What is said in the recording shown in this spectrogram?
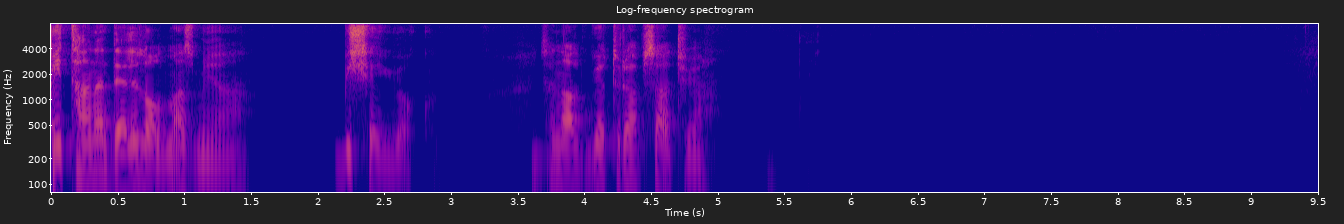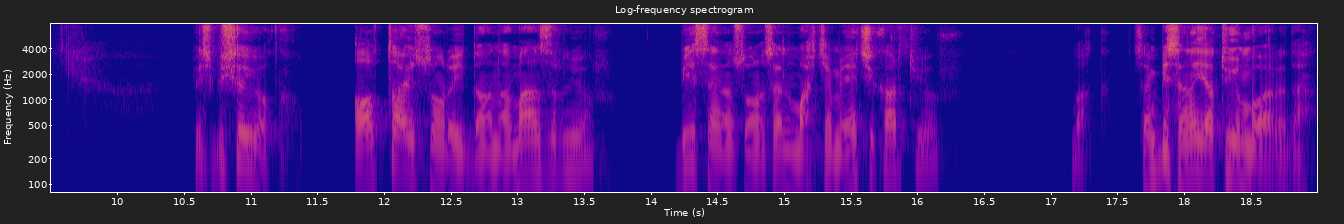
Bir tane delil olmaz mı ya? Bir şey yok. Sen alıp götür hapse atıyor. Hiçbir şey yok. 6 ay sonra iddianame hazırlıyor. Bir sene sonra seni mahkemeye çıkartıyor. Bak sen bir sene yatıyorsun bu arada.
